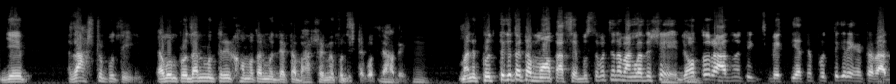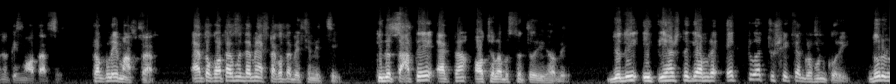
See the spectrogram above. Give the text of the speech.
যে রাষ্ট্রপতি এবং প্রধানমন্ত্রীর ক্ষমতার মধ্যে একটা ভারসাম্য প্রতিষ্ঠা করতে হবে। মানে প্রত্যেকে তো একটা মত আছে বুঝতে পারছেন না? বাংলাদেশে যত রাজনৈতিক ব্যক্তি আছে প্রত্যেকের একটা রাজনৈতিক মত আছে। সকলেই মাস্টার। এত কথার মধ্যে আমি একটা কথা বেছে নিচ্ছি। কিন্তু তাতে একটা অচলাবস্থা তৈরি হবে। যদি ইতিহাস থেকে আমরা একটু একটু শিক্ষা গ্রহণ করি ধরুন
